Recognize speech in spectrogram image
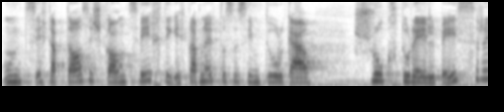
und ich glaube, das ist ganz wichtig. Ich glaube nicht, dass es im Thurgau strukturell besser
